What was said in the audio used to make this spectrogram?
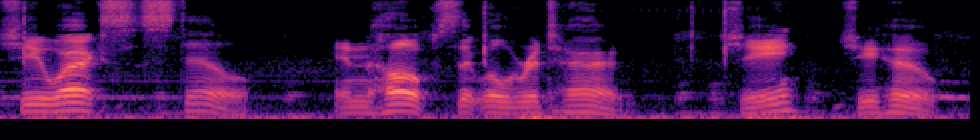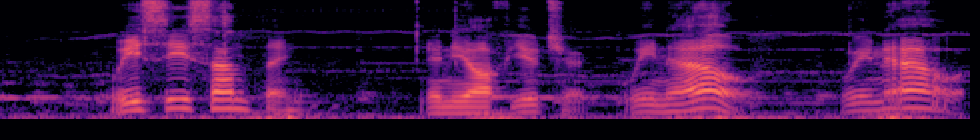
She works still, in hopes it will return. She? She who? We see something. In your future. We know. We know.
